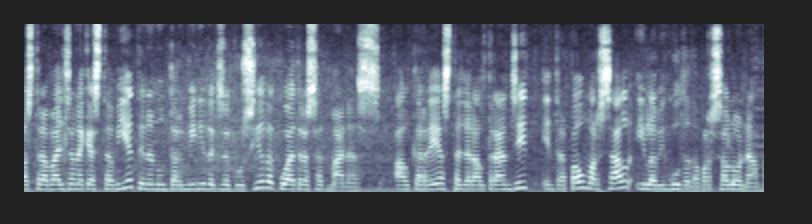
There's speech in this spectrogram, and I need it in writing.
Els treballs en aquesta via tenen un termini d'execució de quatre setmanes. Al carrer es tallarà el trànsit entre Pau Marçal i l'Avinguda de Barcelona.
